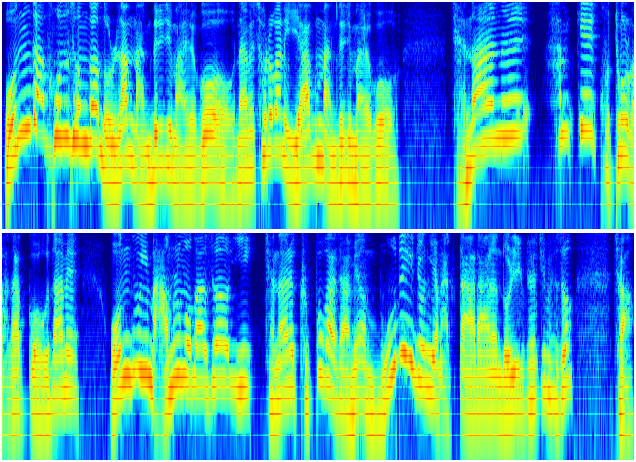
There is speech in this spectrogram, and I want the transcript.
온갖 혼선과 논란 만들지 말고 그다음에 서로 간에 이야기 만들지 말고 재난을 함께 고통을 받았고 그다음에 원국이 마음을 먹어서 이 재난을 극복하자면 모두에게 주는 게 맞다라는 논리를 펼치면서 자,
